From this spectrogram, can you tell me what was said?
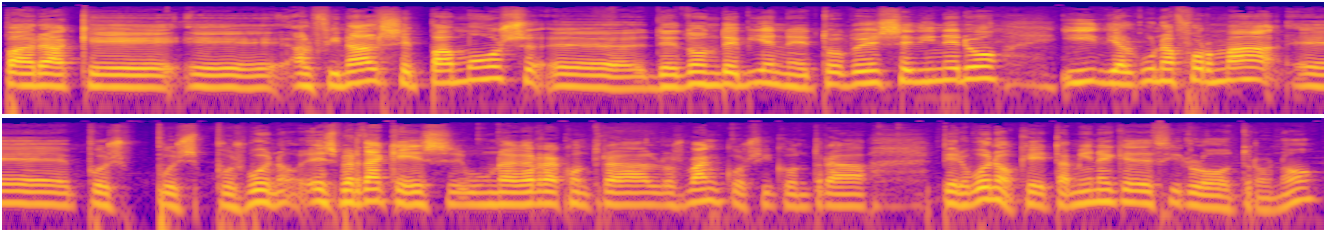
para que al final sepamos de dónde viene todo ese dinero y de alguna forma, pues, pues, pues bueno, es verdad que es una guerra contra los bancos y contra, pero bueno, que también hay que decir lo otro, ¿no?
